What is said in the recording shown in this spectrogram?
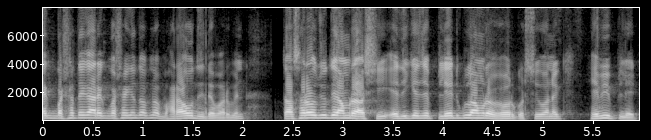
এক বাসা থেকে আরেক বাসায় কিন্তু আপনার ভাড়াও দিতে পারবেন। তাছাড়াও যদি আমরা আসি, এদিকে যে প্লেটগুলো আমরা ব্যবহার করছি, অনেক হেভি প্লেট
